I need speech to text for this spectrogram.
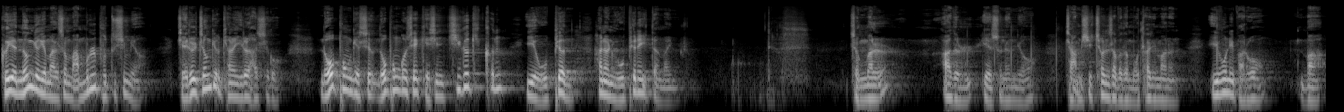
그의 능력의 말씀 만물을 붙드시며 죄를 정결케 하는 일을 하시고 높은 곳에, 높은 곳에 계신 지극히 큰이 우편 하나님 우편에 있단 말입니다. 정말 아들 예수는요 잠시 천사보다 못하지만은 이분이 바로 막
